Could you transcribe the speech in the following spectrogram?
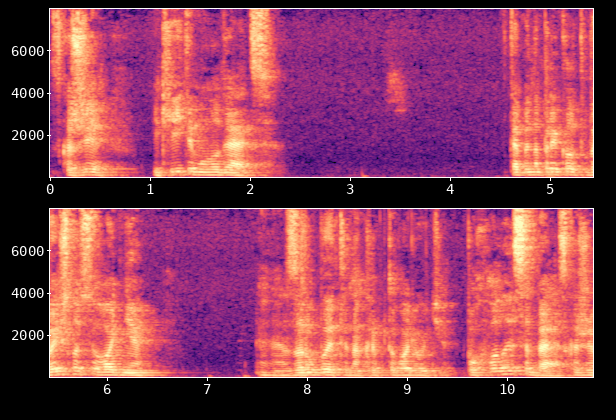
скажи, який ти молодець. Тебе, наприклад, вийшло сьогодні е, заробити на криптовалюті. Похвали себе, скажи,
